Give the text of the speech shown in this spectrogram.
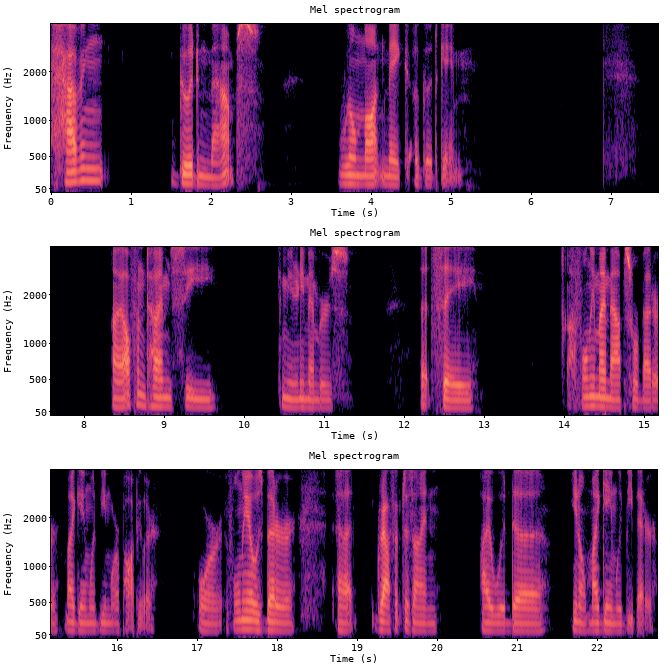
having good maps will not make a good game. I oftentimes see community members that say, if only my maps were better, my game would be more popular. Or if only I was better at graphic design, I would, uh, you know, my game would be better.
